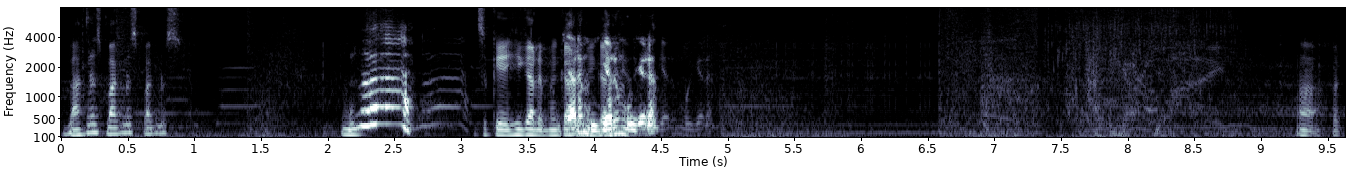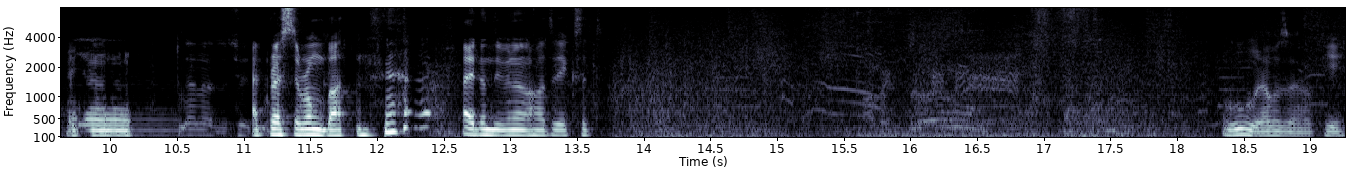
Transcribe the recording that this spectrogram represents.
Magnus, Magnus, Magnus. Ah! It's okay. He got him. He got, Get him, we got him, we get him. Oh, fuck me. No, no. I pressed the wrong button. I don't even know how to exit. Ooh, that was a OP.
